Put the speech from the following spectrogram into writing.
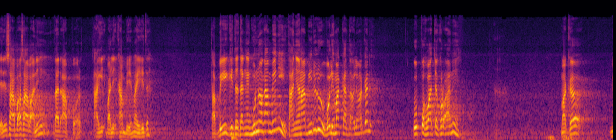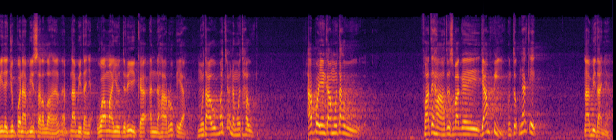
Jadi sahabat-sahabat ni tak ada apa. Tarik balik kambing mari kita. Tapi kita jangan guna kambing ni. Tanya Nabi dulu boleh makan tak boleh makan ni? Upah baca Quran ni. Maka bila jumpa Nabi SAW Nabi tanya wa ma yudrika annaha ruqyah? Mu tahu. Macam mana mu tahu? Apa yang kamu tahu? Fatihah itu sebagai jampi untuk penyakit. Nabi tanya.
